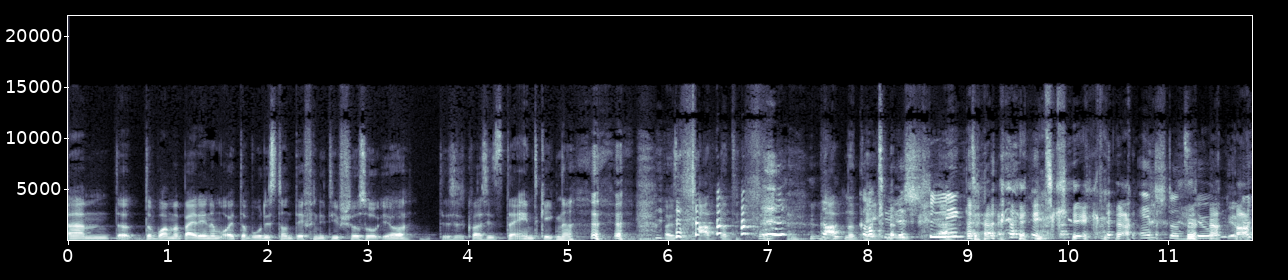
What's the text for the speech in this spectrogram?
Ähm, da, da waren wir beide in einem Alter, wo das dann definitiv schon so, ja, das ist quasi jetzt der Endgegner. also Partner, partnertechnisch. Oh Gott, wie das klingt. Der Endgegner. Endstation. Ja.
